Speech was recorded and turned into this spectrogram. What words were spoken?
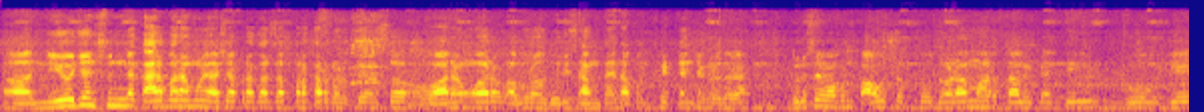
नियोजनशून्य नियोजन शून्य कारभारामुळे अशा प्रकारचा प्रकार घडतोय असं वारंवार बाबूराव धुरी सांगतायत. आपण थेट त्यांच्याकडे जाऊया. दुरुसाहेब आपण पाहू शकतो दोडामार तालुक्यातील गो जे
